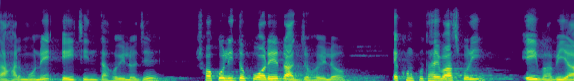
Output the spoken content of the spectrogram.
তাহার মনে এই চিন্তা হইল যে, সকলই তো পরের রাজ্য হইল, এখন কোথায় বাস করি? এই ভাবিয়া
